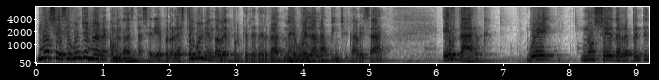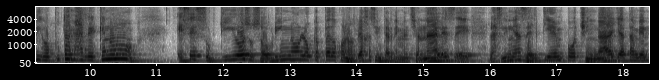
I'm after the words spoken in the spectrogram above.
No sé, según yo no he recomendado esta serie, pero la estoy volviendo a ver porque de verdad me vuela la pinche cabeza. Es Dark. Güey, no sé, de repente digo, puta madre, que no. Ese es su tío, su sobrino, lo que pedo con los viajes interdimensionales, eh, las líneas del tiempo, chingada, ya también.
